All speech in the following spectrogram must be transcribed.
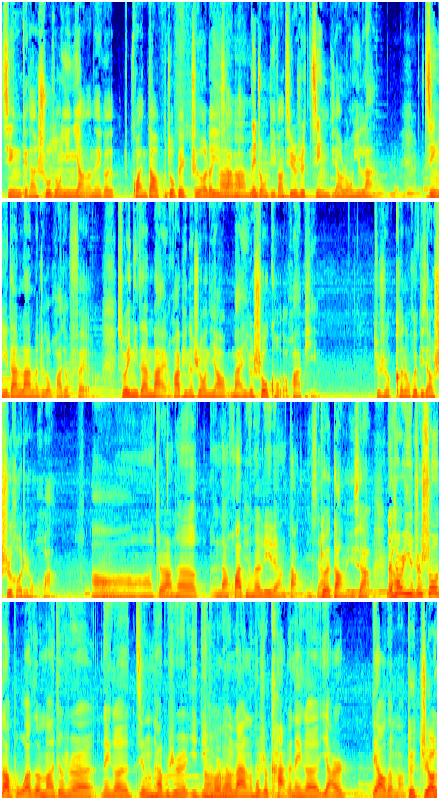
茎给它输送营养的那个管道不就被折了一下嘛？那种地方其实是茎比较容易烂，茎一旦烂了，这朵花就废了。所以你在买花瓶的时候，你要买一个收口的花瓶。就是可能会比较适合这种花，啊，就让它拿花瓶的力量挡一下，对，挡一下，那就是一直收到脖子嘛，就是那个茎，它不是一低头它就烂了，它是卡着那个沿儿掉的嘛。对，只要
